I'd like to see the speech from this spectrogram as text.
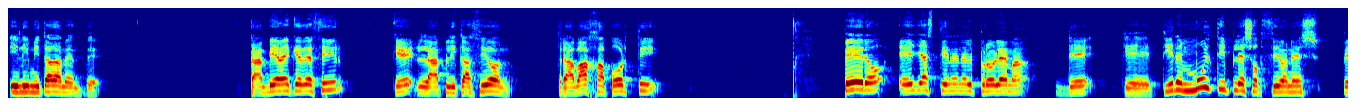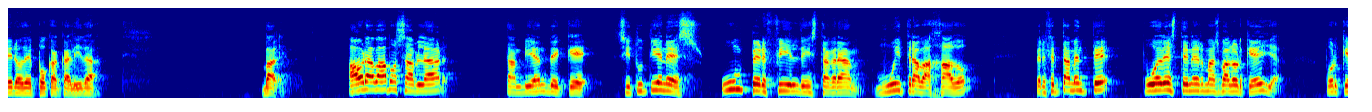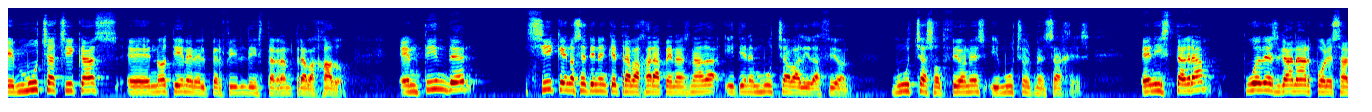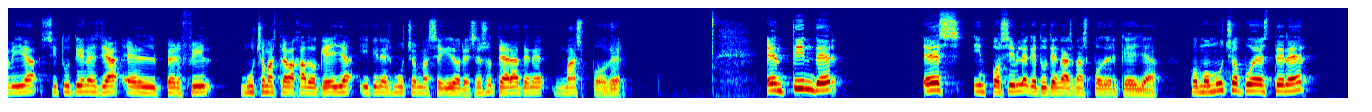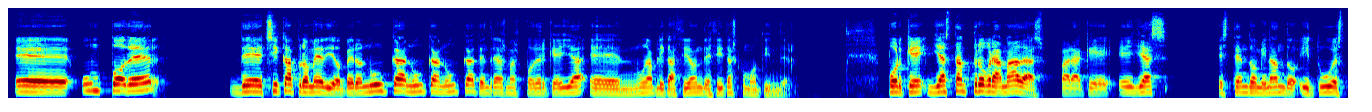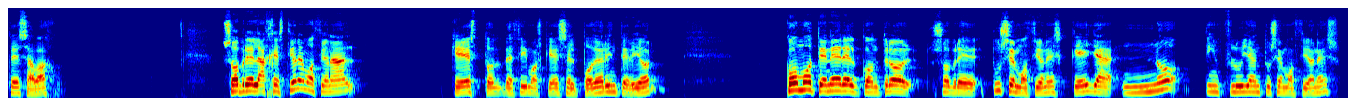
ilimitadamente. También hay que decir que la aplicación trabaja por ti pero ellas tienen el problema de que tienen múltiples opciones, pero de poca calidad. Vale. Ahora vamos a hablar también de que si tú tienes un perfil de Instagram muy trabajado, perfectamente puedes tener más valor que ella. Porque muchas chicas eh, no tienen el perfil de Instagram trabajado. En Tinder sí que no se tienen que trabajar apenas nada y tienen mucha validación, muchas opciones y muchos mensajes. En Instagram puedes ganar por esa vía si tú tienes ya el perfil mucho más trabajado que ella y tienes muchos más seguidores. Eso te hará tener más poder. En Tinder es imposible que tú tengas más poder que ella. Como mucho puedes tener eh, un poder de chica promedio, pero nunca, nunca, nunca tendrás más poder que ella en una aplicación de citas como Tinder. Porque ya están programadas para que ellas estén dominando y tú estés abajo. Sobre la gestión emocional, que esto decimos que es el poder interior, cómo tener el control sobre tus emociones, que ella no influya en tus emociones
